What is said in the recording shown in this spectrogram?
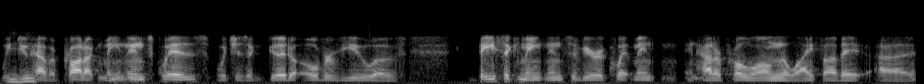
we mm-hmm. do have a product maintenance quiz, which is a good overview of basic maintenance of your equipment and how to prolong the life of it. Uh,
